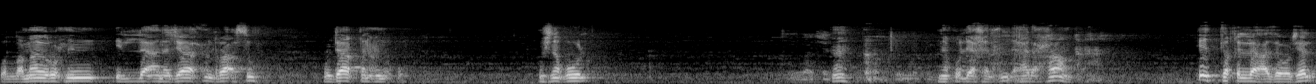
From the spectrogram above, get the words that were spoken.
والله ما يروح من إلا نجاح رأسه وداق عنقه. وش نقول؟ ها؟ نقول يا أخي الحمد هذا حرام. اتق الله عز وجل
